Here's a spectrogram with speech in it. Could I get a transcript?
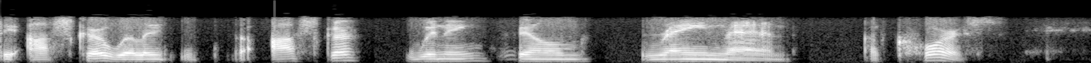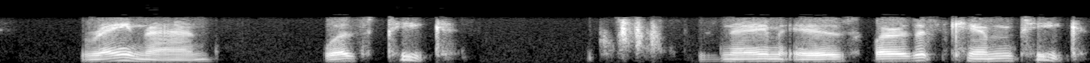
The Oscar willing, the Oscar winning film Rain Man. Of course. Rain Man was Peek. His name is, where is it? Kim Peek.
